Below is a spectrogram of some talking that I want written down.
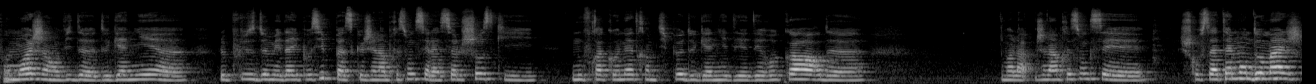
Pour moi, j'ai envie de, de gagner euh, le plus de médailles possible parce que j'ai l'impression que c'est la seule chose qui nous fera connaître un petit peu, de gagner des, des records. Voilà, j'ai l'impression que c'est... Je trouve ça tellement dommage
